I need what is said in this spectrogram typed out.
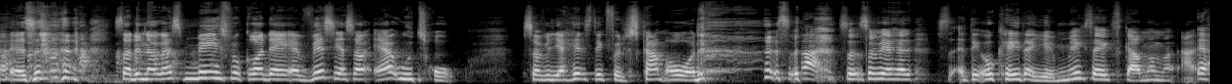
Altså, så er det nok også mest på grund af, at hvis jeg så er utro, så vil jeg helst ikke føle skam over det. så, Nej. så, så vil jeg have, at det er okay derhjemme, ikke? så jeg ikke skammer mig. Nej. Ja.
